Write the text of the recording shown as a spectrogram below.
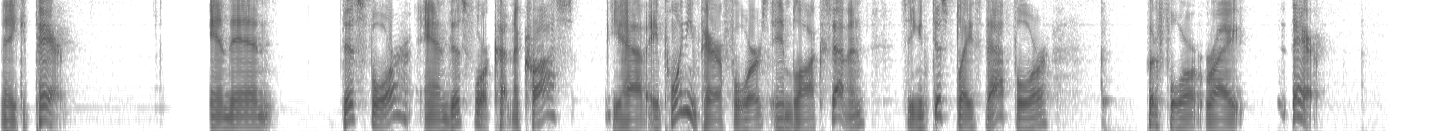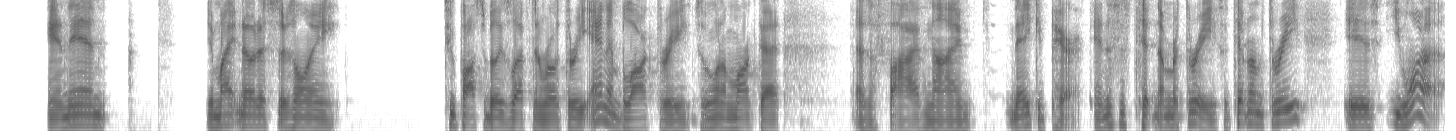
naked pair. And then this 4 and this 4 cutting across, you have a pointing pair of 4s in block 7. So you can displace that 4 put a 4 right there. And then you might notice there's only two possibilities left in row 3 and in block 3. So we want to mark that as a 5-9 naked pair. And this is tip number 3. So tip number 3 is you want to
